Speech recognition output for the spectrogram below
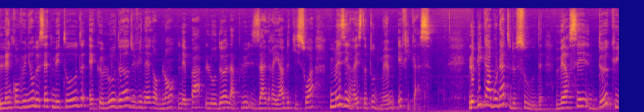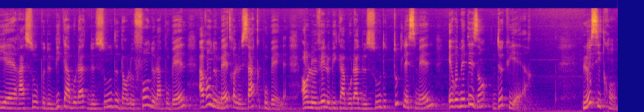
L'inconvénient de cette méthode est que l'odeur du vinaigre blanc n'est pas l'odeur la plus agréable qui soit, mais il reste tout de même efficace. Le bicarbonate de soude. Versez deux cuillères à soupe de bicarbonate de soude dans le fond de la poubelle avant de mettre le sac poubelle. Enlevez le bicarbonate de soude toutes les semaines et remettez-en deux cuillères. Le citron.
